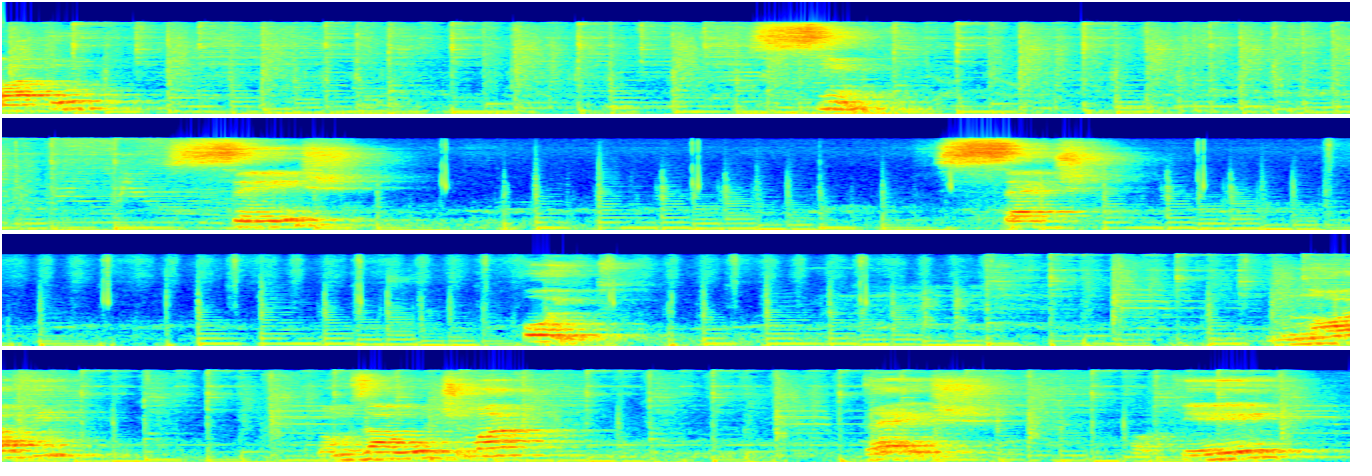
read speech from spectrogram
Quatro, cinco, seis, sete, oito, nove, vamos à última, dez ok?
